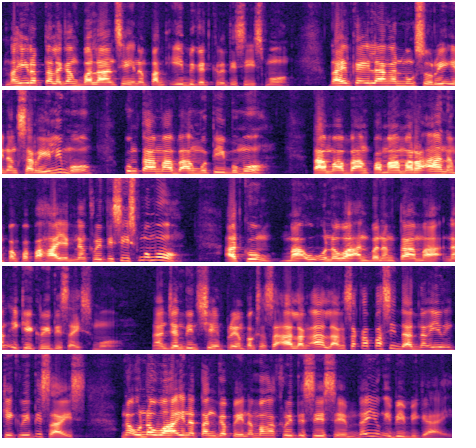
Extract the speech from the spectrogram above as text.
Mahirap talagang balansehin ang pag-ibig at kritisismo dahil kailangan mong suriin ang sarili mo kung tama ba ang motibo mo, tama ba ang pamamaraan ng pagpapahayag ng kritisismo mo, at kung mauunawaan ba ng tama ng ikikriticize mo. Nandyan din siyempre ang pagsasaalang-alang sa kapasidad ng iyong ikikriticize na unawain at tanggapin ang mga criticism na iyong ibibigay.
